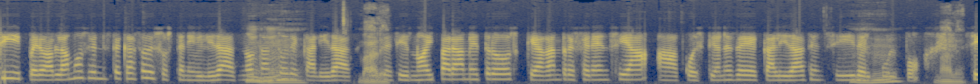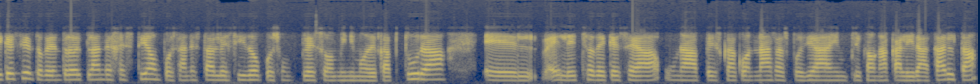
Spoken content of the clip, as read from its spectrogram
sí, pero hablamos en este caso de sostenibilidad, no tanto de calidad. Es decir, no hay parámetros que hagan referencia a cuestiones de calidad en sí del pulpo. Sí que es cierto que dentro del plan de gestión pues han establecido pues un peso mínimo de captura, el, el hecho de que sea una pesca con nasas pues ya implica una calidad alta,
